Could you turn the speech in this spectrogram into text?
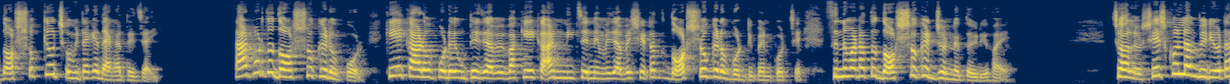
দর্শককেও ছবিটাকে দেখাতে চাই। তারপর তো দর্শকের ওপর। কে কার ওপরে উঠে যাবে বা কে কার নিচে নেমে যাবে সেটা তো দর্শকের ওপর ডিপেন্ড করছে। সিনেমাটা তো দর্শকের জন্য তৈরি হয়। চলো, শেষ করলাম ভিডিওটা।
